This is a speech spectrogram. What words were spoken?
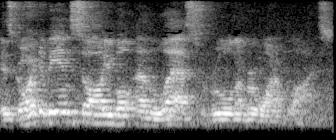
is going to be insoluble unless rule number 1 applies.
